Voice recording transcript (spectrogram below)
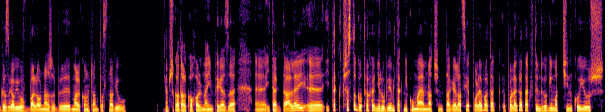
go zrobił w balona, żeby Malcolm tam postawił na przykład alkohol na imprezę e, i tak dalej. E, I tak przez to go trochę nie lubiłem i tak nie kumałem, na czym ta relacja polewa, tak, polega. Tak w tym drugim odcinku już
